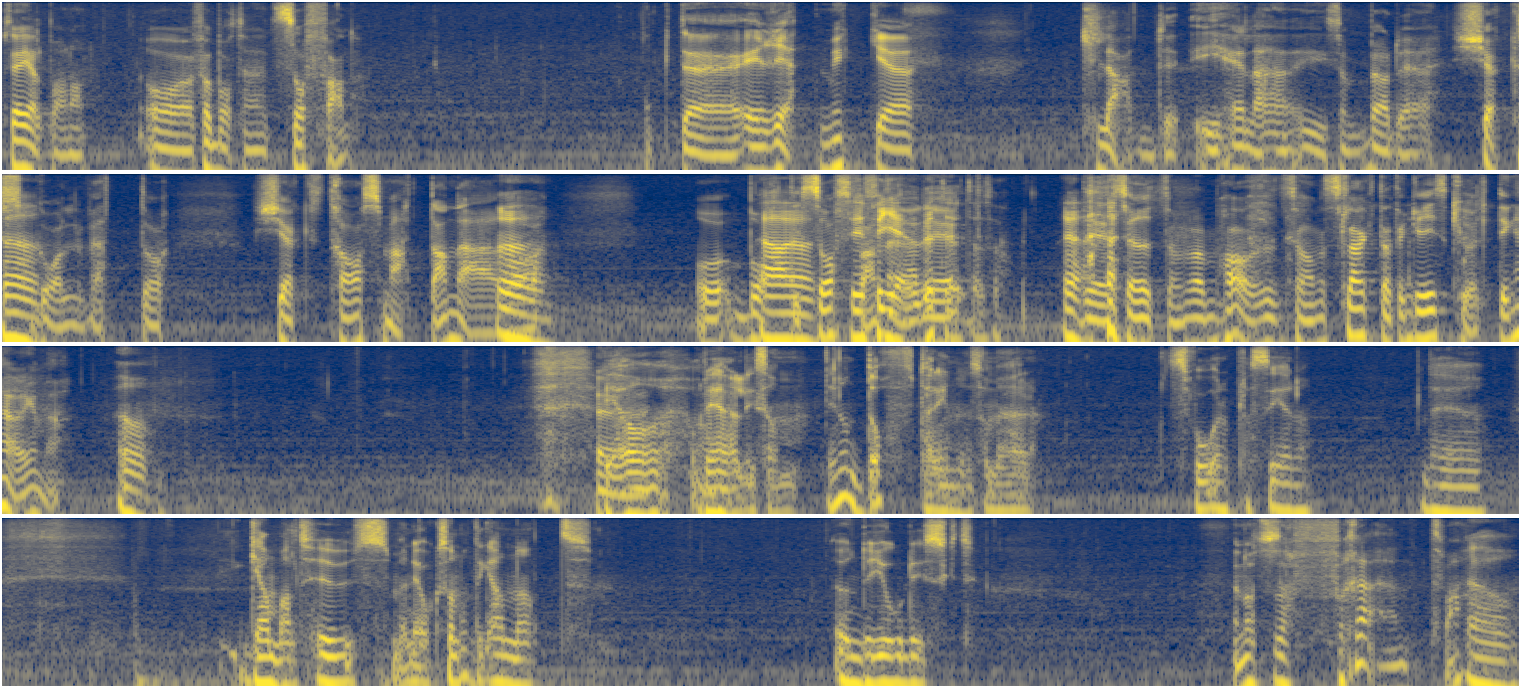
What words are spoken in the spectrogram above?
Så jag hjälper honom och får bort henne till soffan. Det är rätt mycket kladd i hela, liksom både köksgolvet och kökstrasmattan där. Ja. Och, och bort Ja, i det soffan. ser för jävligt det, ut alltså. Ja. det ser ut som de har liksom slaktat en griskulting här inne. Ja. Eh, ja, och det är liksom... Det är någon doft här inne som är svår att placera. Det är gammalt hus, men det är också någonting annat. Underjordiskt. Något så här fränt va? Ja.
